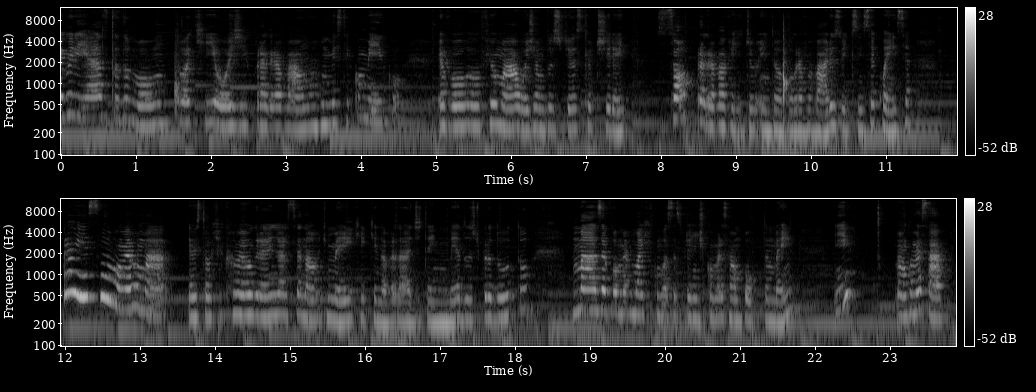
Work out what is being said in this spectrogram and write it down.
Oi gurias, tudo bom? Tô aqui hoje pra gravar um Arrume-se Comigo. Eu vou filmar, hoje é um dos dias que eu tirei só pra gravar vídeo, então eu vou gravar vários vídeos em sequência. Pra isso, eu vou me arrumar. Eu estou aqui com o meu grande arsenal de make, que na verdade tem medos de produto, mas eu vou me arrumar aqui com vocês pra gente conversar um pouco também. E vamos começar!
